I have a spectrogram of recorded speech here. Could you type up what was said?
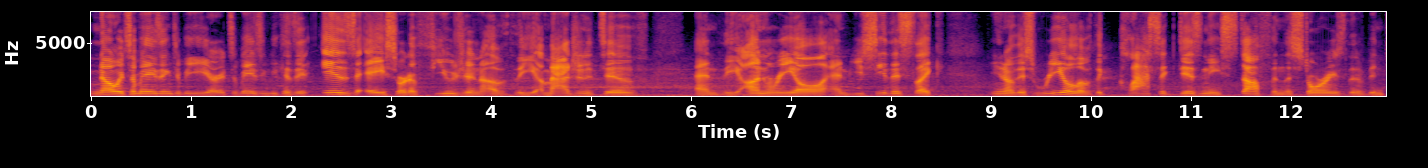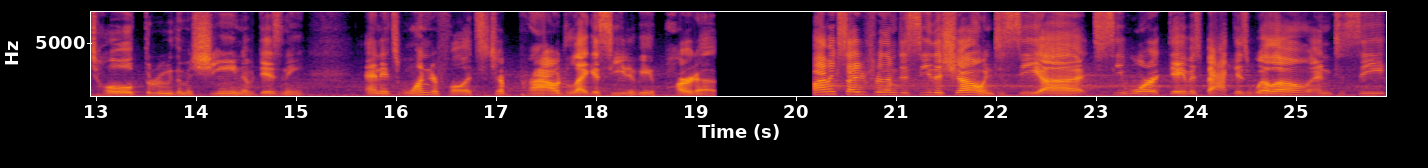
No, it's amazing to be here. It's amazing because it is a sort of fusion of the imaginative and the unreal, and you see this like, you know, this reel of the classic Disney stuff and the stories that have been told through the machine of Disney, and it's wonderful. It's such a proud legacy to be a part of. I'm excited for them to see the show and to see uh, to see Warwick Davis back as Willow and to see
